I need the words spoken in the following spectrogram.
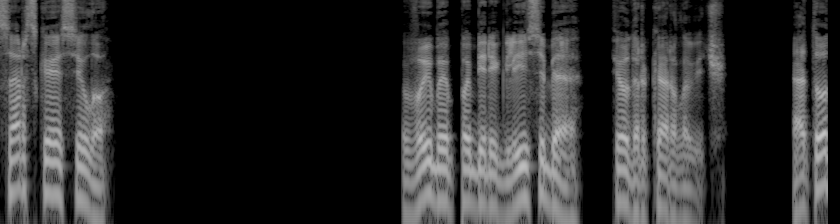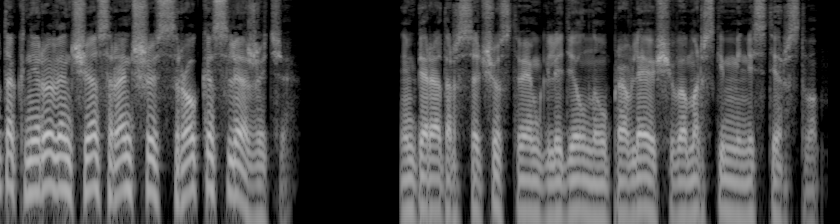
Царское село Вы бы поберегли себя, Федор Карлович, а то так не ровен час раньше срока сляжете. Император с сочувствием глядел на управляющего морским министерством.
